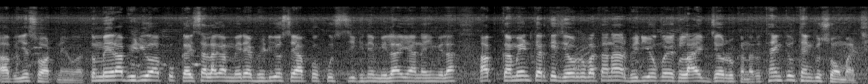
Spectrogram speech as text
अब ये शॉर्ट नहीं होगा तो मेरा वीडियो आपको कैसा लगा, मेरे वीडियो से आपको कुछ सीखने मिला या नहीं मिला, आप कमेंट करके ज़रूर बताना और वीडियो को एक लाइक ज़रूर करना। तो thank you thank you so much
